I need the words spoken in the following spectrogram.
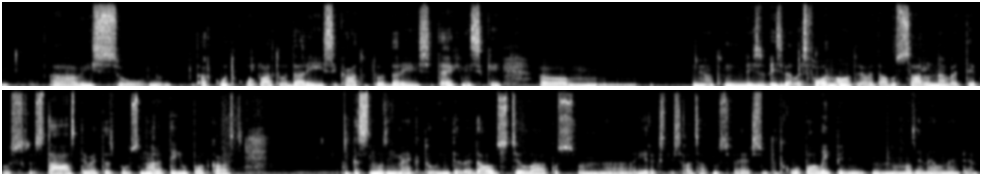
uh, visu. Nu, ar ko tu kopā to darīsi, kā tu to darīsi tehniski. Um, jā, tu iz, izvēlēsies formātu, jā, vai tā būs saruna, vai tie būs stāsti, vai tas būs narratīvu podkāsts. Tas nozīmē, ka tu intervē daudzus cilvēkus un uh, ieraksti visādas atmosfēras, un tad kopā lipini no maziem elementiem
